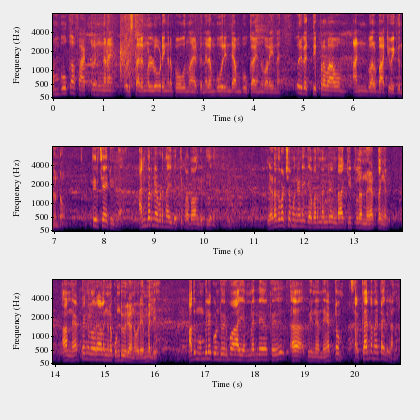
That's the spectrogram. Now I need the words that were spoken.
അമ്പൂക്ക ഫാക്ടറി ഇങ്ങനെ ഒരു സ്ഥലങ്ങളിലൂടെ ഇങ്ങനെ പോകുന്നതായിട്ട് നിലമ്പൂരിന്റെ അമ്പൂക്ക എന്ന് പറയുന്ന ഒരു വ്യക്തിപ്രഭാവം അൻവർ ബാക്കി വയ്ക്കുന്നുണ്ടോ? തീർച്ചയായിട്ടും ഇല്ല. അൻവറിന് എവിടുന്ന ഈ വ്യക്തിപ്രഭാവം കിട്ടിയത്? ഇടതുപക്ഷ മുന്നണി ഗവൺമെന്റ് ഉണ്ടാക്കിയിട്ടുള്ള നേട്ടങ്ങൾ. ആ നേട്ടങ്ങൾ ഒരാളിങ്ങനെ കൊണ്ടുവരികയാണ് ഒരു എം എൽ എ. അത് മുമ്പിലേക്ക് കൊണ്ടുവരുമ്പോൾ ആ എം എൽ എക്ക് പിന്നെ നേട്ടം സർക്കാരിന്റെ നേട്ടം അതിന് കാണാം.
